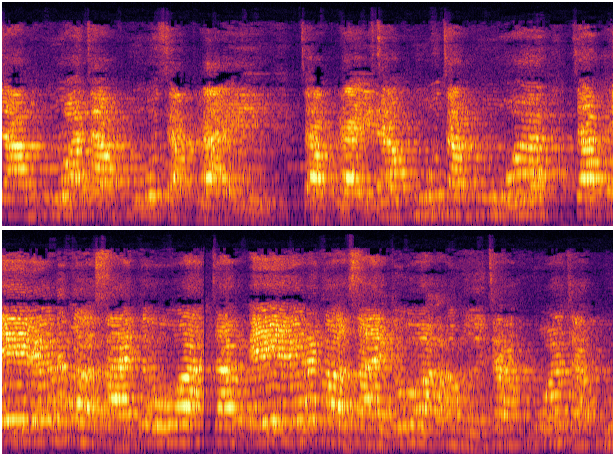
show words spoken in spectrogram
จับหัวจับหูจับไหล่จับไหล่จับหูจับหัว จับเอวแล้วก็สายตัว จับเอวแล้วก็สายตัว เอามือจับหัวจับหู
